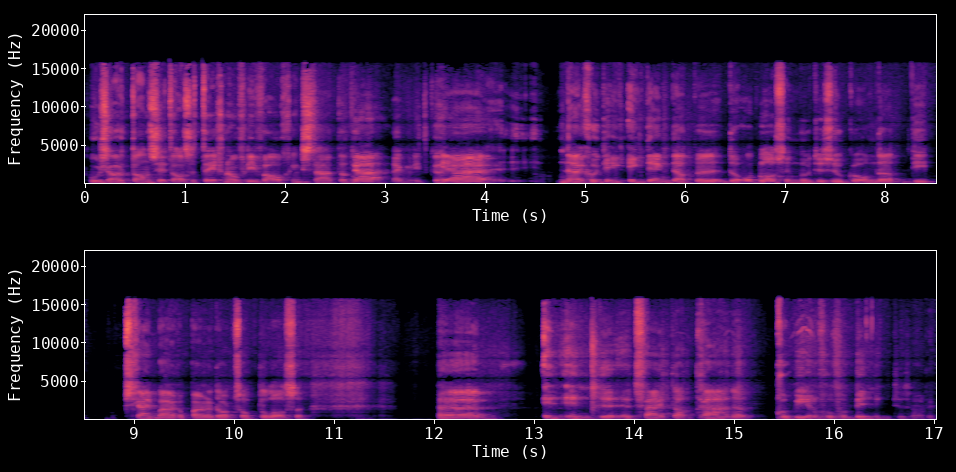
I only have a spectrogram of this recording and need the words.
hoe zou het dan zitten als het tegenover die walging staat? Dat lijkt me niet kunnen. Ja, nou goed, ik, ik denk dat we de oplossing moeten zoeken om dat, die schijnbare paradox op te lossen. Eh, in in de, het feit dat tranen proberen voor verbinding te zorgen.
